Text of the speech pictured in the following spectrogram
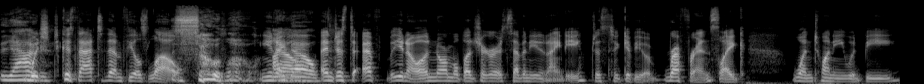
Yeah. which because that to them feels low. so low. You know, I know. and just F- you know, a normal blood sugar is 70 to 90. Just to give you a reference, like 120 would be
